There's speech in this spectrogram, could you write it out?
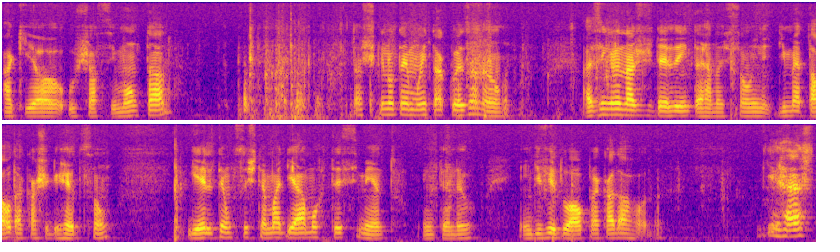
Aqui é o chassi montado. Acho que não tem muita coisa não. As engrenagens dele internas são de metal da caixa de redução e ele tem um sistema de amortecimento, entendeu? Individual para cada roda. De resto,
